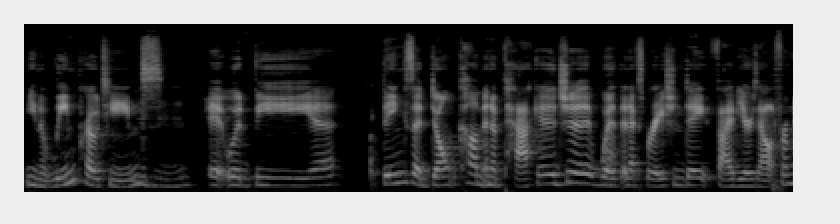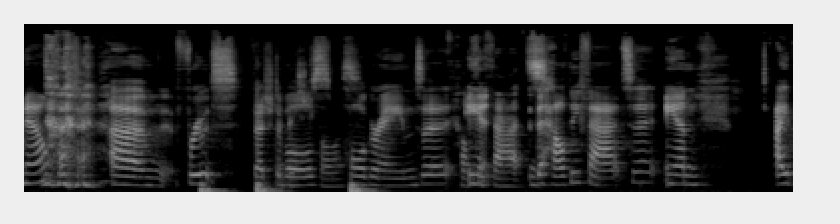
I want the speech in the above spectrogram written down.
you know, lean proteins. Mm-hmm. It would be, things that don't come in a package uh, with an expiration date five years out from now. um, fruits, vegetables, vegetables, whole grains, uh, healthy fats, the healthy fats, uh, and I,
